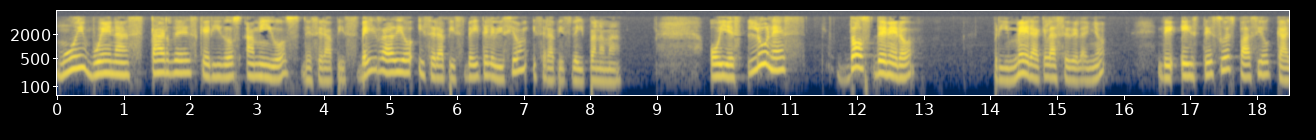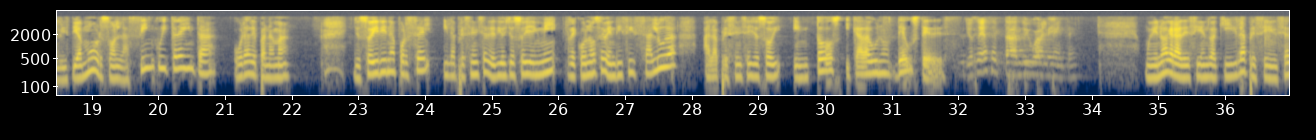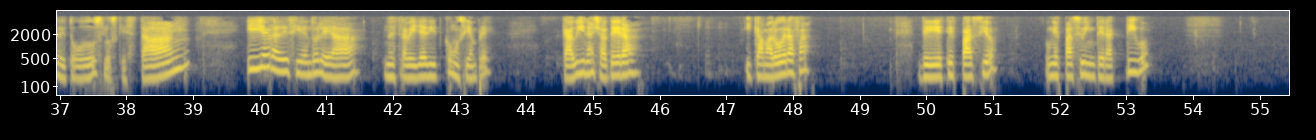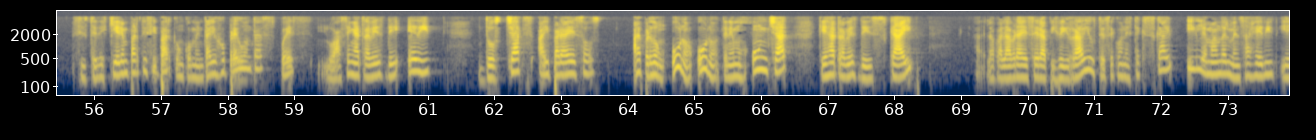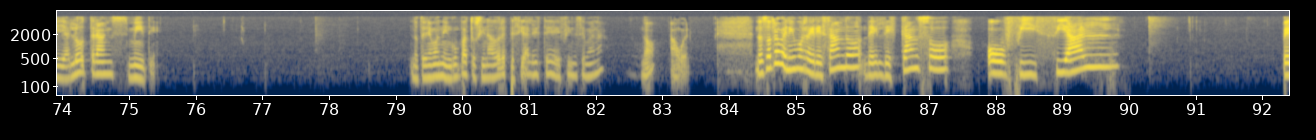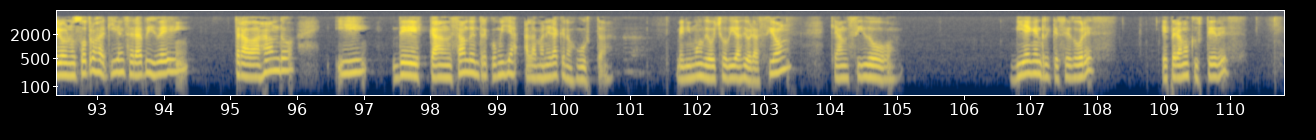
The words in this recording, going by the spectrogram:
Muy buenas tardes, queridos amigos de Serapis Bay Radio y Serapis Bay Televisión y Serapis Bay Panamá. Hoy es lunes 2 de enero, primera clase del año de este su espacio Cáliz de Amor. Son las 5 y 30 hora de Panamá. Yo soy Irina Porcel y la presencia de Dios Yo Soy en mí reconoce, bendice y saluda a la presencia yo soy en todos y cada uno de ustedes. Yo estoy aceptando igualmente. Muy bien, agradeciendo aquí la presencia de todos los que están y agradeciéndole a nuestra bella Edith, como siempre, cabina chatera y camarógrafa de este espacio, un espacio interactivo si ustedes quieren participar con comentarios o preguntas, pues lo hacen a través de Edit. Dos chats hay para esos. Ah, perdón, uno, uno. Tenemos un chat que es a través de Skype. La palabra es Serapis Bay Radio. Usted se conecta a Skype y le manda el mensaje a Edith y ella lo transmite. ¿No tenemos ningún patrocinador especial este fin de semana? ¿No? Ah, bueno. Nosotros venimos regresando del descanso oficial, pero nosotros aquí en Serapis Bay trabajando y descansando, entre comillas, a la manera que nos gusta. Venimos de ocho días de oración que han sido bien enriquecedores. Esperamos que ustedes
